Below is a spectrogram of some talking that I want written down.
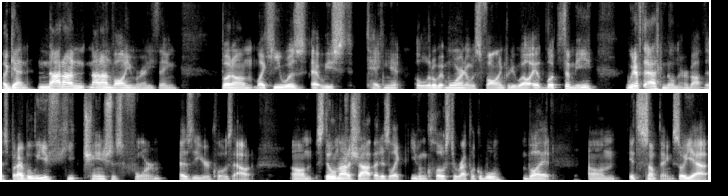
Again, not on not on volume or anything, but um, like he was at least taking it a little bit more and it was falling pretty well. It looked to me, we'd have to ask Milner about this, but I believe he changed his form as the year closed out. Um, still not a shot that is like even close to replicable, but um, it's something. So yeah,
